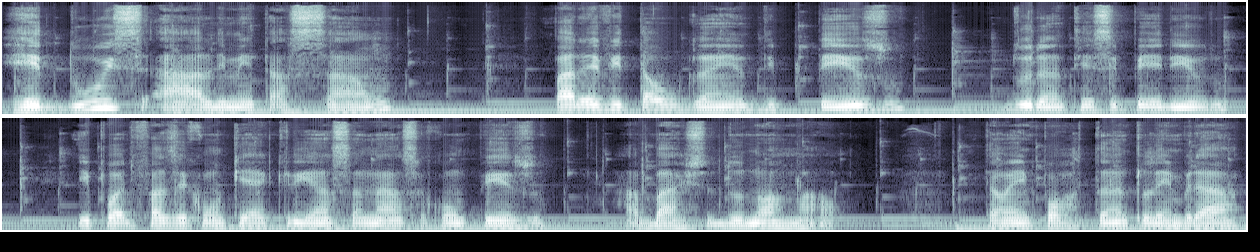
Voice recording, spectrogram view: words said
reduz a alimentação para evitar o ganho de peso durante esse período e pode fazer com que a criança nasça com peso abaixo do normal. Então é importante lembrar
